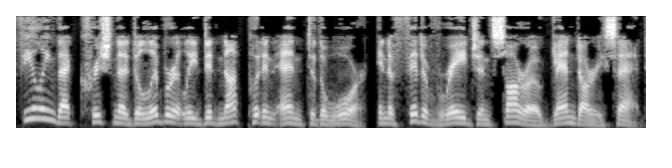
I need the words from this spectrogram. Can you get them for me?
Feeling that Krishna deliberately did not put an end to the war, in a fit of rage and sorrow Gandhari said,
